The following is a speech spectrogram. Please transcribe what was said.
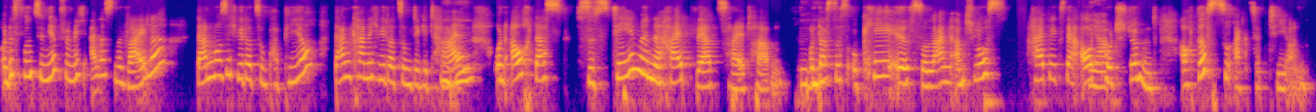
Und es funktioniert für mich alles eine Weile dann muss ich wieder zum Papier, dann kann ich wieder zum Digitalen mhm. und auch, dass Systeme eine Halbwertzeit haben mhm. und dass das okay ist, solange am Schluss halbwegs der Output ja. stimmt, auch das zu akzeptieren.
